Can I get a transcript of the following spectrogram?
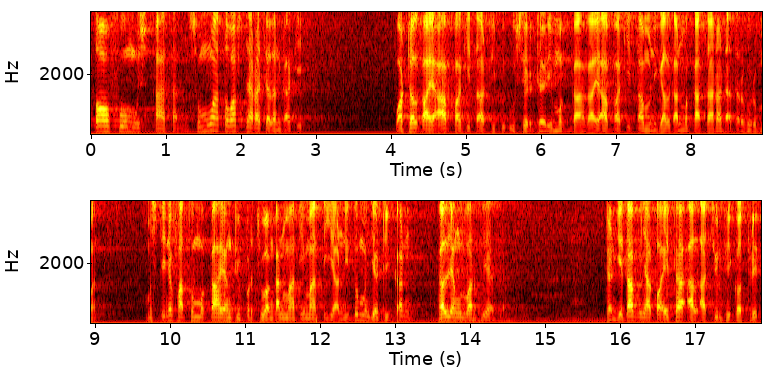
tofu mus'atan. Semua tawaf secara jalan kaki. Padahal kayak apa kita diusir dari Mekah kayak apa kita meninggalkan Mekah secara tidak terhormat? Mestinya Fathu Mekah yang diperjuangkan mati-matian itu menjadikan hal yang luar biasa. Dan kita punya kaidah al ajur bi qadrit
